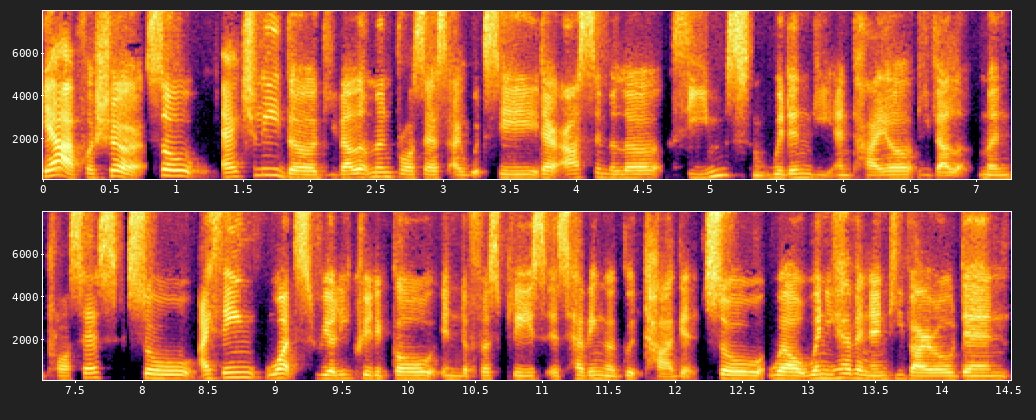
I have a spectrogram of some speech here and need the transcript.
Yeah, for sure. So, actually, the development process, I would say there are similar themes within the entire development process. So, I think what's really critical in the first place is having a good target. So, well, when you have an antiviral, then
